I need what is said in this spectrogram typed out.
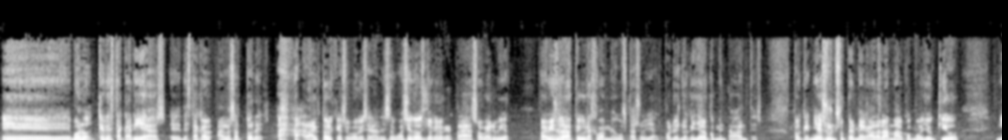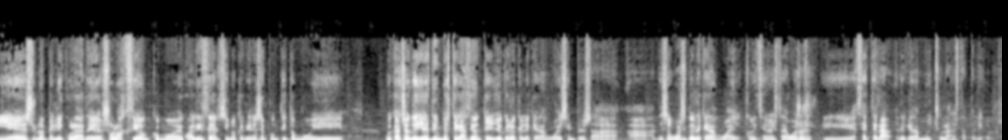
Eh, bueno, ¿qué destacarías? Eh, destacar a los actores, al actor que supongo que será Denzel Washington, yo creo que está soberbio. Para mí es una de las películas que más me gusta suyas, por es lo que ya lo comentaba antes, porque ni es un super mega drama como John Q, ni es una película de solo acción como Equalizer, sino que tiene ese puntito muy, muy cachondo y es de investigación que yo creo que le quedan guay siempre a, a Washington le quedan guay, coleccionista de huesos y etcétera, le quedan muy chulas estas películas.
